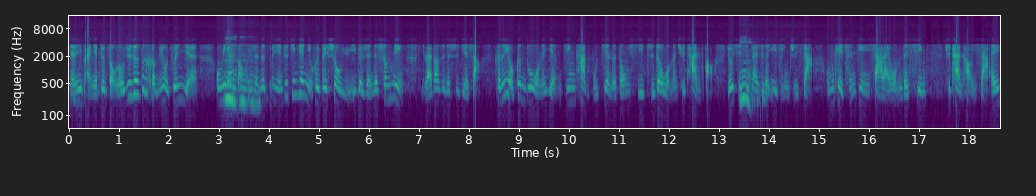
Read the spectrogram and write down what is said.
年一百年就走了，我觉得这个很没有尊严。我们应该找回人的尊严。就今天你会被授予一个人的生命来到这个世界上。可能有更多我们眼睛看不见的东西，值得我们去探讨。尤其是在这个疫情之下，我们可以沉静下来，我们的心去探讨一下：哎，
